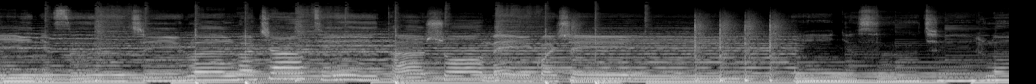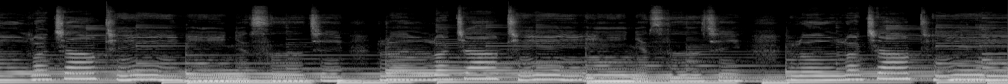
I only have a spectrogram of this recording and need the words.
一年四季轮乱交替，他说没关系。季轮交替，一年四季轮乱交替。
